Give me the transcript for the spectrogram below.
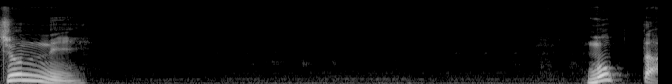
চুন্নি মুক্তা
